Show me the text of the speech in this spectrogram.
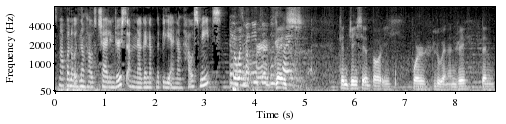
Tapos mapanood ng House Challengers ang naganap na pilian ng housemates. Guys, can JC and Tori for Lou and Andre, then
